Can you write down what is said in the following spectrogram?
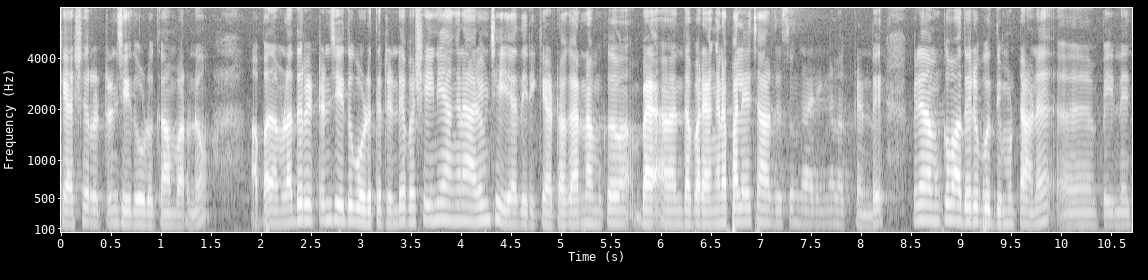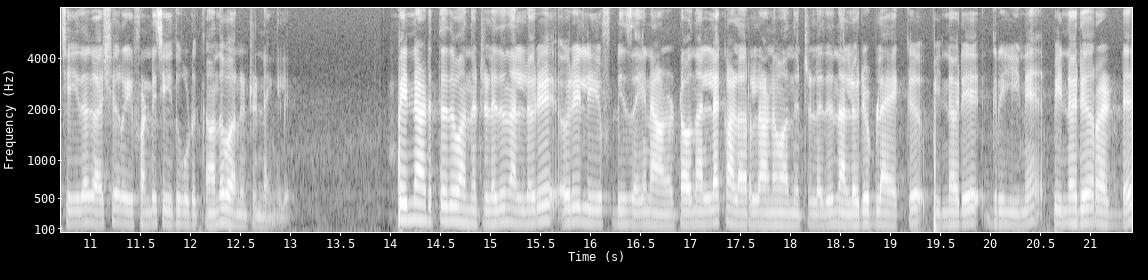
ക്യാഷ് റിട്ടേൺ ചെയ്ത് കൊടുക്കാൻ പറഞ്ഞു. അപ്പോൾ നമ്മളത് റിട്ടേൺ ചെയ്ത് കൊടുത്തിട്ടുണ്ട്. പക്ഷേ ഇനി അങ്ങനെ ആരും ചെയ്യാതിരിക്കുക കേട്ടോ. കാരണം നമുക്ക് എന്താ പറയുക അങ്ങനെ പല ചാർജസും കാര്യങ്ങളൊക്കെ ഉണ്ട്. പിന്നെ നമുക്കും അതൊരു ബുദ്ധിമുട്ടാണ്. പിന്നെ ചെയ്ത കാശ് റീഫണ്ട് ചെയ്ത് കൊടുക്കാമെന്ന് പറഞ്ഞിട്ടുണ്ടെങ്കിൽ. പിന്നെ അടുത്തത് വന്നിട്ടുള്ളത് നല്ലൊരു ഒരു ലീഫ് ഡിസൈൻ ആണ് കേട്ടോ നല്ല കളറിലാണ് വന്നിട്ടുള്ളത്. നല്ലൊരു ബ്ലാക്ക് പിന്നെ ഒരു ഗ്രീന് പിന്നെ ഒരു റെഡ്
